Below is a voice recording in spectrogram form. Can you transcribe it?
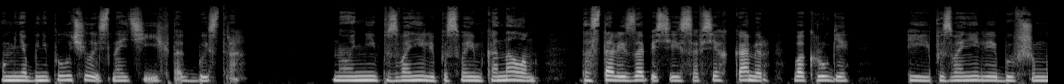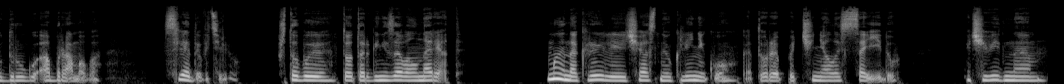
у меня бы не получилось найти их так быстро. Но они позвонили по своим каналам, достали записи со всех камер в округе и позвонили бывшему другу Абрамова, следователю, чтобы тот организовал наряд. Мы накрыли частную клинику, которая подчинялась Саиду. Очевидно,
